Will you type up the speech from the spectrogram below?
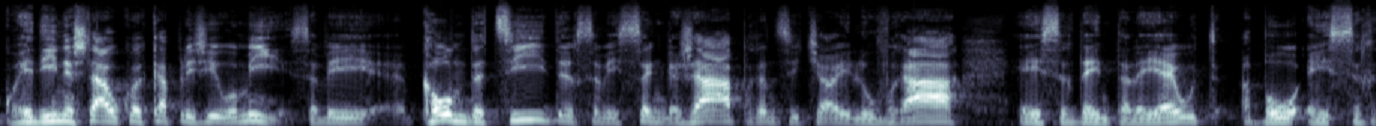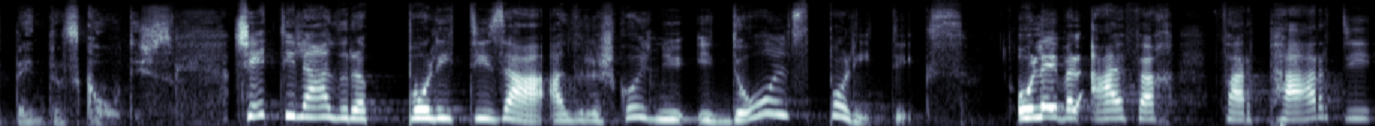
quei dine stau quel capligiu a mi se ve con decider se ve s'engagiar per si chai lovra esser dentro le eut a bo esser dentro els codis C'è ti l'allora politisar, allora scol nu idols politics? O level einfach far parti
